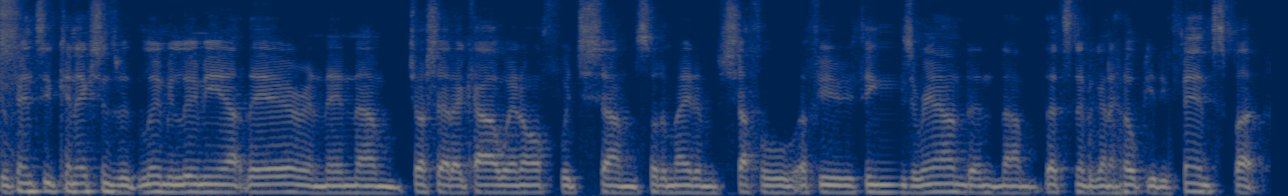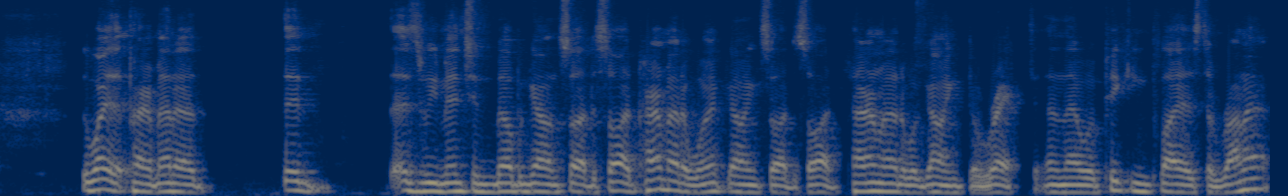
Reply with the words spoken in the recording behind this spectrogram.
defensive connections with Lumi Lumi out there, and then um, Josh Addo-Carr went off, which um, sort of made him shuffle a few things around, and um, that's never going to help your defence. But the way that Parramatta, as we mentioned, Melbourne going side to side. Parramatta weren't going side to side. Parramatta were going direct, and they were picking players to run at,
